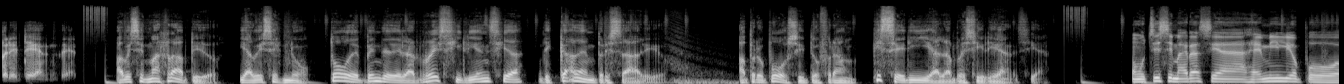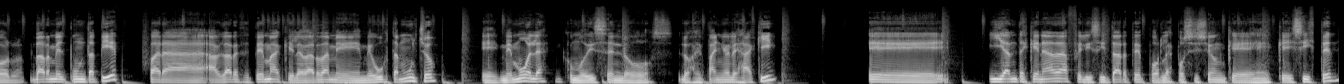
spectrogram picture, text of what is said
pretenden. A veces más rápido y a veces no. Todo depende de la resiliencia de cada empresario. A propósito, Frank, ¿qué sería la resiliencia? Muchísimas gracias, Emilio, por darme el puntapié para hablar de este tema que la verdad me, gusta mucho, eh, me mola, como dicen los, los españoles aquí. Eh, y antes que nada, felicitarte por la exposición que, que hiciste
